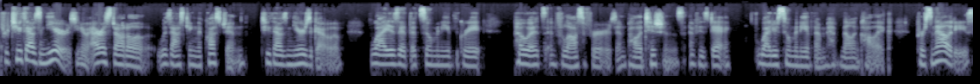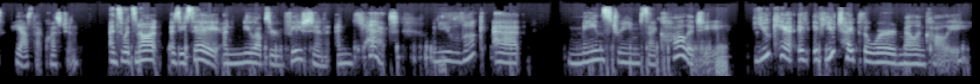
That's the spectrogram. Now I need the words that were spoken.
for 2000 years. You know aristotle was asking the question 2000 years ago of why is it that so many of the great poets and philosophers and politicians of his day why do so many of them have melancholic personalities? He asked that question and so it's not as you say a new observation and yet when you look at mainstream psychology you can't if, if you type the word melancholy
